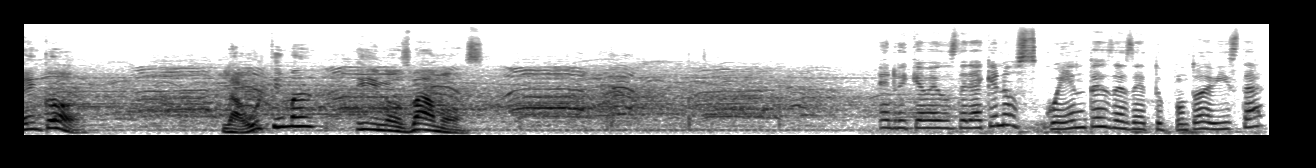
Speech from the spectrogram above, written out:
Encore. La última y nos vamos. Enrique, me gustaría que nos cuentes desde tu punto de vista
